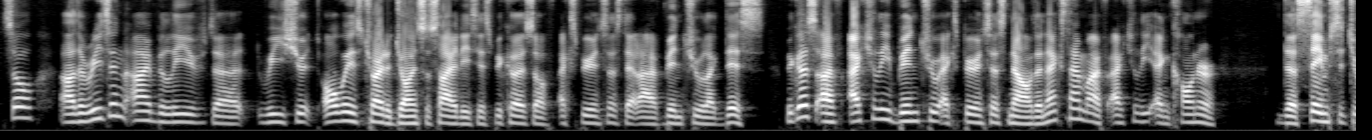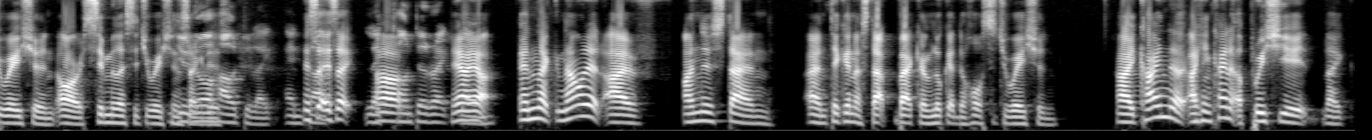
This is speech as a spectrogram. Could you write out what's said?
So uh, the reason I believe that we should always try to join societies is because of experiences that I've been through like this. Because I've actually been through experiences now. The next time I've actually encounter the same situation or similar situations you like know this. how to like and it's like, it's like, like uh, counteract yeah, them. yeah. And like now that I've understand and taken a step back and look at the whole situation, I kind of I can kind of appreciate like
